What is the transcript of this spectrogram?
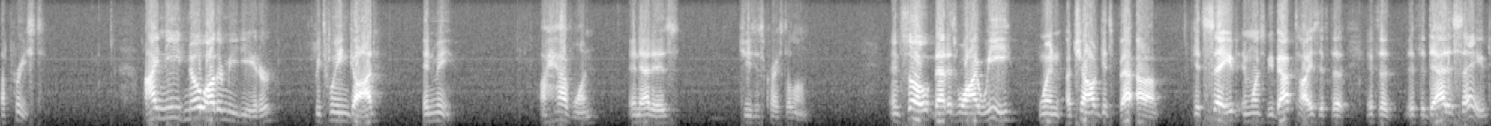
a priest. I need no other mediator between God and me. I have one, and that is Jesus Christ alone. And so that is why we, when a child gets uh, gets saved and wants to be baptized, if the if the if the dad is saved,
